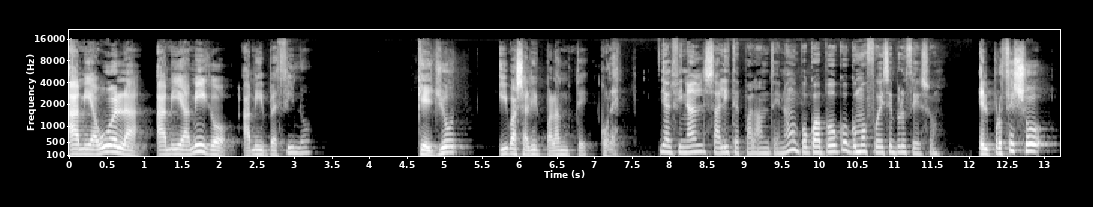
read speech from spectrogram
a mi abuela, a mi amigo, a mis vecinos, que yo iba a salir para adelante con esto. Y al final saliste para adelante, ¿no? Poco a poco, ¿cómo fue ese proceso? El proceso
